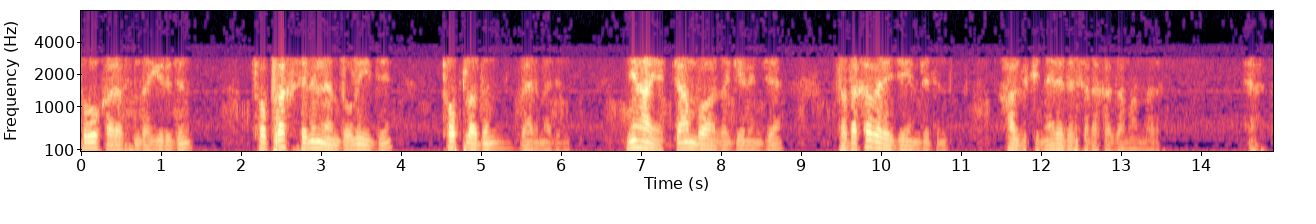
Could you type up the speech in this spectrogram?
soğuk arasında yürüdün. Toprak seninle doluydu. Topladın, vermedin. Nihayet can boğaza gelince sadaka vereceğim dedin. Halbuki nerede sadaka zamanları? Evet.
